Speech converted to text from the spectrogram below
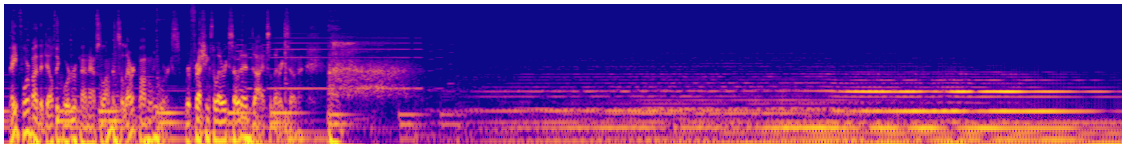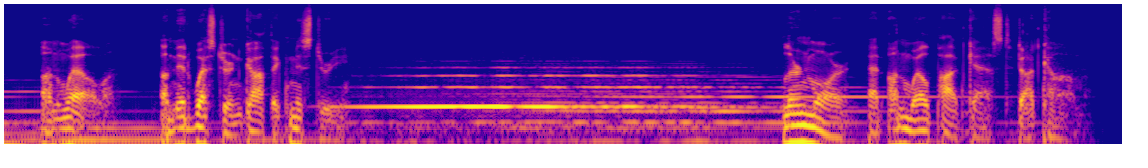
Paid for by the Delphic Order of Mount Absalom and Solaric Bottling Works. Refreshing Solaric Soda and Diet Solaric Soda. Unwell, a Midwestern Gothic mystery. Learn more at unwellpodcast.com.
